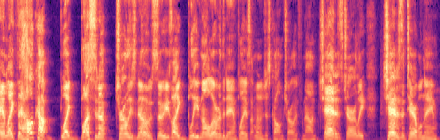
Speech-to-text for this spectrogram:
and like the helicopter like busted up Charlie's nose, so he's like bleeding all over the damn place. I'm gonna just call him Charlie from now on. Chad is Charlie. Chad is a terrible name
